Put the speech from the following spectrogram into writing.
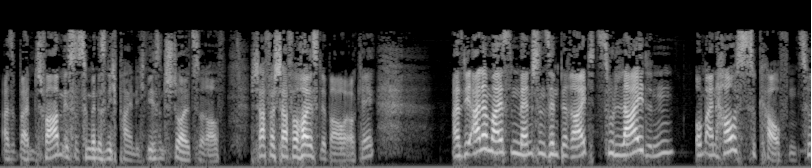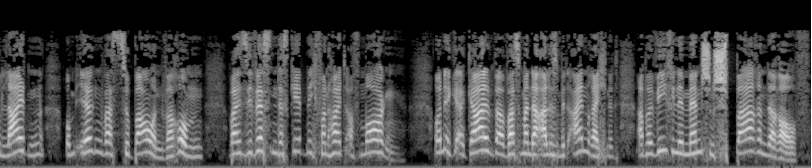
Also bei den Schwaben ist es zumindest nicht peinlich. Wir sind stolz darauf. Schaffe, schaffe, Häuslebauer, okay? Also die allermeisten Menschen sind bereit zu leiden, um ein Haus zu kaufen, zu leiden, um irgendwas zu bauen. Warum? Weil sie wissen, das geht nicht von heute auf morgen. Und egal, was man da alles mit einrechnet, aber wie viele Menschen sparen darauf?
